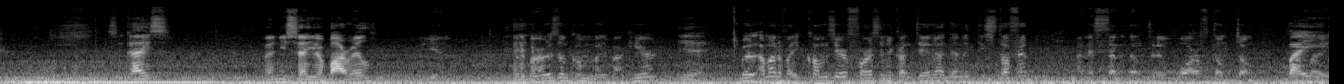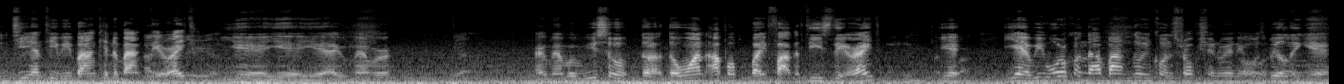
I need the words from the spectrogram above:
So guys, when you say your barrel, Yeah. The barrels don't come by back here. yeah. Well, a matter of fact, it comes here first in the container, then they stuff it, and they send it down to the wharf downtown. By GBTI Bank in the back there, right? there, Yeah, yeah, yeah. I remember. Yeah. I remember we saw the the one up up by Faculties there, right? Mm-hmm. Yeah. back. Yeah, we work on that bank doing construction when it was Oh, building. nice. Yeah,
